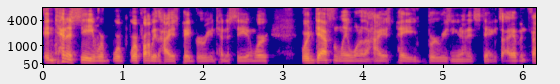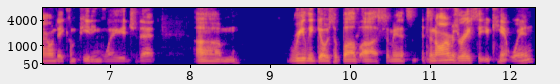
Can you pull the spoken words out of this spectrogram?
in Tennessee, we're, we're, we're probably the highest paid brewery in Tennessee, and we're we're definitely one of the highest paid breweries in the United States. I haven't found a competing wage that um, really goes above us. I mean, it's it's an arms race that you can't win,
